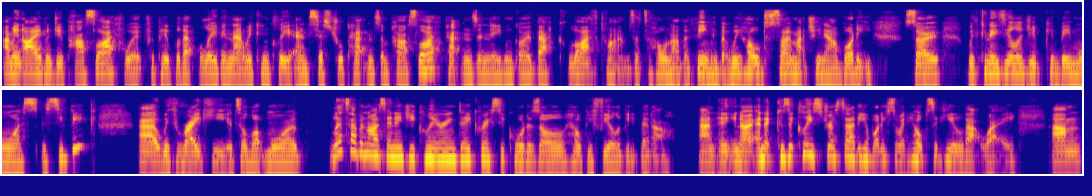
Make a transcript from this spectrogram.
I mean i even do past life work for people that believe in that. We can clear ancestral patterns and past life patterns and even go back lifetimes. That's a whole other thing but we hold so much in our body. So with kinesiology it can be more specific. Uh, with reiki it's a lot more let's have a nice energy clearing decrease your cortisol help you feel a bit better and, eh, you know and because it, it, clears stress out of your body so it helps it heal that way. Um,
